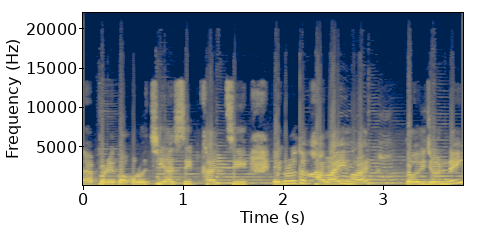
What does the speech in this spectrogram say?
তারপরে কখনো চিয়া সিড খাচ্ছি। এগুলো তো খাওয়াই হয়। তো ওই জন্যই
